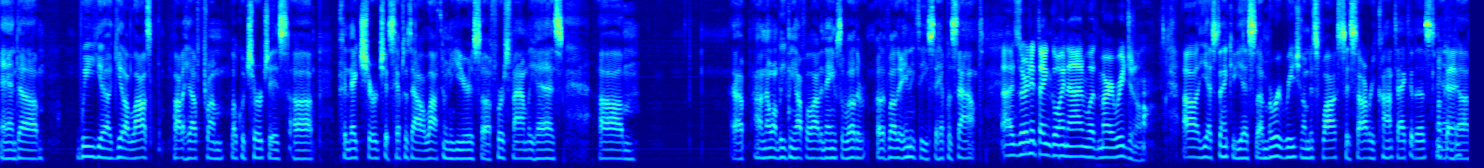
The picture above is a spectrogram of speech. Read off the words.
and. Um, we uh, get a lot, a lot of help from local churches. Uh, Connect Church has helped us out a lot through the years. Uh, First Family has. Um, I, I know I'm leaving off a lot of names of other of other entities to help us out. Uh, is there anything going on with Maury Regional? Uh, yes, thank you. Yes, uh, Maury Regional, Miss Fox has already contacted us, Okay. and uh,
